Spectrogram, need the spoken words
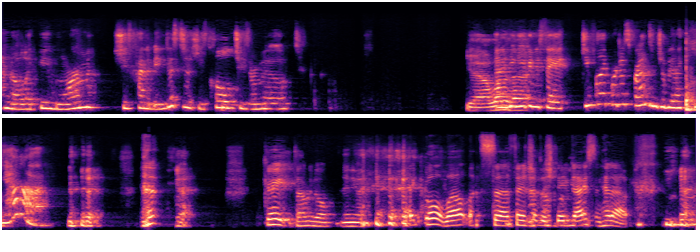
I don't know, like be warm. She's kind of being distant, she's cold, she's removed. Yeah, a And lot I of think you that. can just say, Do you feel like we're just friends? And she'll be like, Yeah. yeah. Great. Time to go. Anyway. Okay, cool. Well, let's uh, finish up the shaved ice and head out. yeah.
